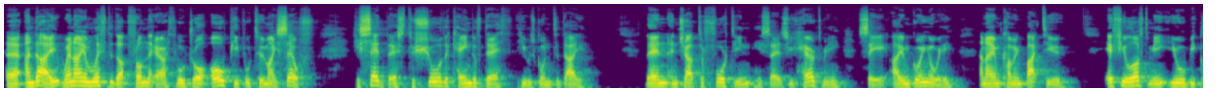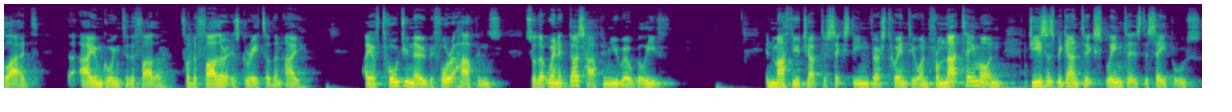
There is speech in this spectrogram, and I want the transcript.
Uh, and I, when I am lifted up from the earth, will draw all people to myself. He said this to show the kind of death he was going to die. Then in chapter 14, he says, You heard me say, I am going away and I am coming back to you. If you loved me, you will be glad that I am going to the Father, for the Father is greater than I. I have told you now before it happens, so that when it does happen, you will believe. In Matthew chapter 16, verse 21, from that time on, Jesus began to explain to his disciples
